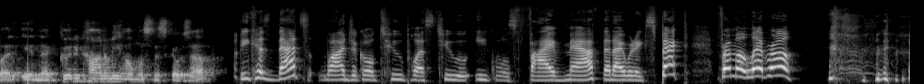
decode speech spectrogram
But in a good economy, homelessness goes up. because that's logical two plus two equals five math that I would expect from a liberal.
